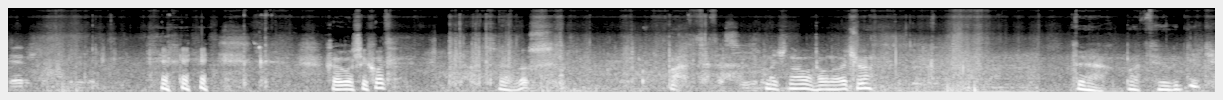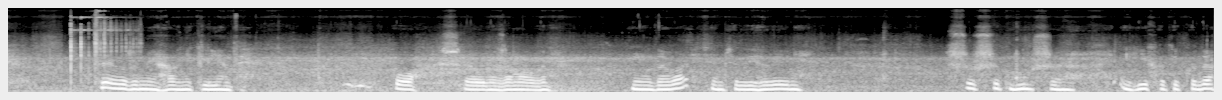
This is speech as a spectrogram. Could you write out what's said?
Я решил Хороший ход. Це раз. Опа, це так. Смачного, гарного вечора. Так, підтвердіть. Це я розумію, гарні клієнти. О, ще одне замовлення. Ну давай, 72 гривні. Шушик муше їхати куди?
